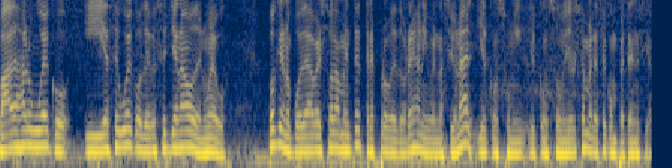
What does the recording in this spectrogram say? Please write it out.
va a dejar un hueco y ese hueco debe ser llenado de nuevo. Porque no puede haber solamente tres proveedores a nivel nacional y el, consumi- el consumidor se merece competencia.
